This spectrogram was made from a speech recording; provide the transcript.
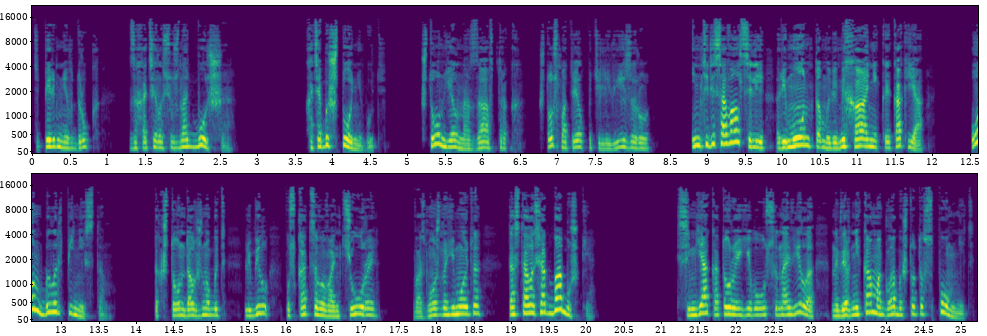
Теперь мне вдруг захотелось узнать больше. Хотя бы что-нибудь. Что он ел на завтрак, что смотрел по телевизору, интересовался ли ремонтом или механикой, как я. Он был альпинистом, так что он, должно быть, любил пускаться в авантюры. Возможно, ему это досталось от бабушки. Семья, которая его усыновила, наверняка могла бы что-то вспомнить.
